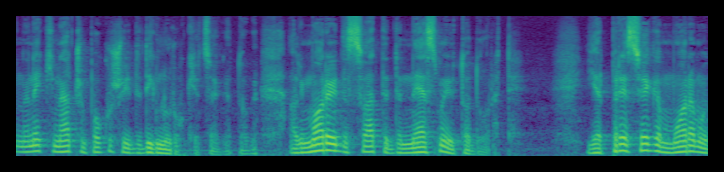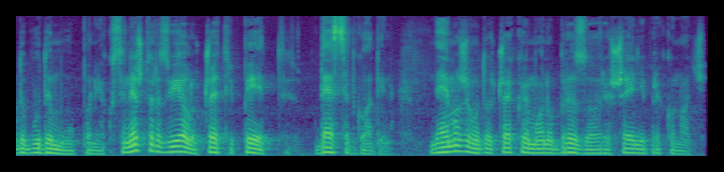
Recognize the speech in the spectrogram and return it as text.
na neki način pokušaju da dignu ruke od svega toga. Ali moraju da shvate da ne smeju to da urate. Jer pre svega moramo da budemo uporni. Ako se nešto razvijalo 4, 5, 10 godina, Ne možemo da očekujemo ono brzo rešenje preko noći.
